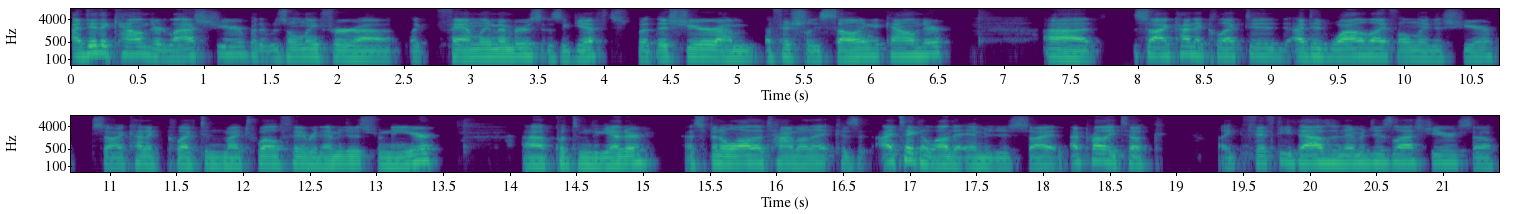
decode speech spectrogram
I did a calendar last year, but it was only for uh, like family members as a gift. But this year, I'm officially selling a calendar. Uh, so I kind of collected. I did wildlife only this year, so I kind of collected my 12 favorite images from the year, uh, put them together. I spent a lot of time on it because I take a lot of images. So I, I probably took like 50,000 images last year. So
